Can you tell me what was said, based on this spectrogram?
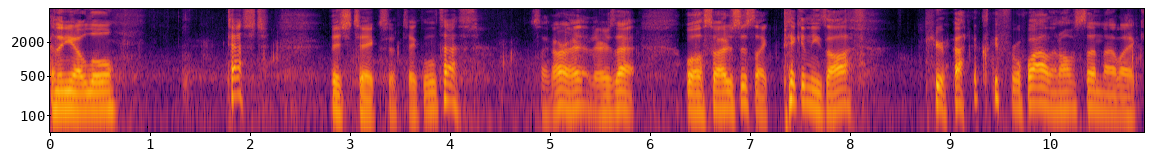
And then you have a little test that you take. So take a little test. It's like, all right, there's that. Well, so I was just like picking these off periodically for a while, and all of a sudden I like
